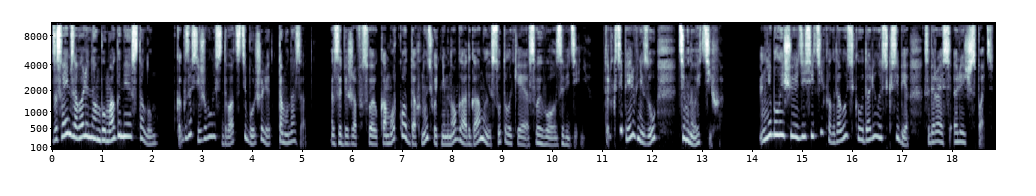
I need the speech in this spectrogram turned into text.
за своим заваленным бумагами столом, как засиживалась двадцать и больше лет тому назад, забежав в свою коморку отдохнуть хоть немного от гаммы и сутолоки своего заведения. Только теперь внизу темно и тихо. Не было еще и десяти, когда Лосика удалилась к себе, собираясь лечь спать.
